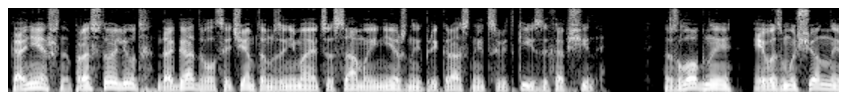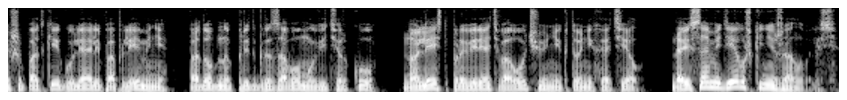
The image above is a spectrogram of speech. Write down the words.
Конечно, простой люд догадывался, чем там занимаются самые нежные и прекрасные цветки из их общины. Злобные и возмущенные шепотки гуляли по племени, подобно предгрозовому ветерку, но лезть проверять воочию никто не хотел. Да и сами девушки не жаловались,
